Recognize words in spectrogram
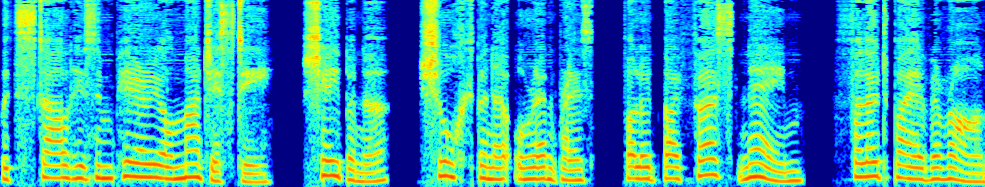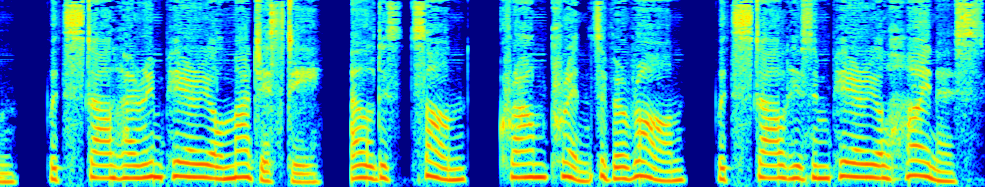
with style His Imperial Majesty, Shabana, Shahbana or Empress, followed by first name, followed by of Iran, with style Her Imperial Majesty, eldest son, Crown Prince of Iran, with style His Imperial Highness,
